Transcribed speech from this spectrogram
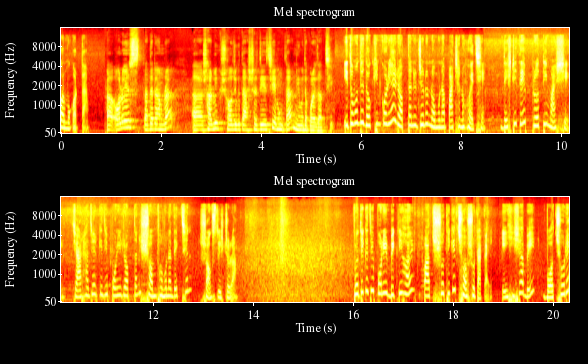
কর্মকর্তা। অলওয়েজ তাদের আমরা সার্বিক সহযোগিতা আশ্বাস দিয়েছি এবং তা নিয়মিত করে যাচ্ছি। ইতোমধ্যে দক্ষিণ কোরিয়ায় রপ্তানির জন্য নমুনা পাঠানো হয়েছে। দেশটিতে প্রতি মাসে চার হাজার কেজি পনির রপ্তানির সম্ভাবনা দেখছেন সংশ্লিষ্টরা। প্রতি কেজি পনির বিক্রি হয় পাঁচশো থেকে ছশো টাকায়। এই হিসাবে বছরে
